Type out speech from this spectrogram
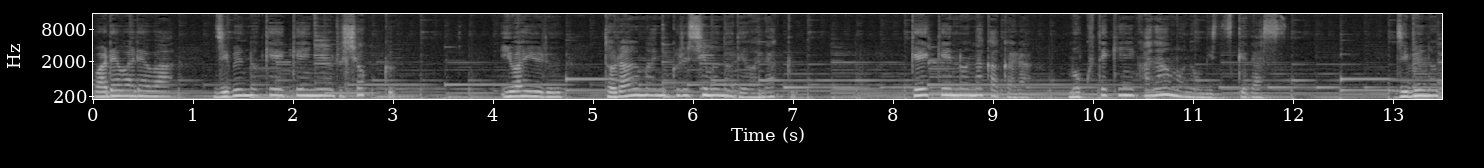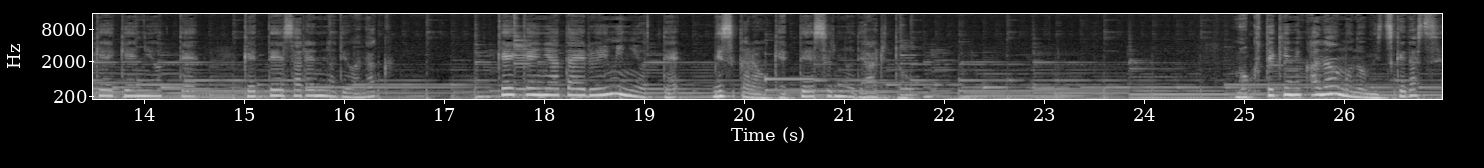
我々は自分の経験によるショックいわゆるトラウマに苦しむのではなく経験の中から目的にかなうものを見つけ出す。自分の経験によって決定されるのではなく経験に与える意味によって自らを決定するのであると。目的にかなうものを見つけ出す。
